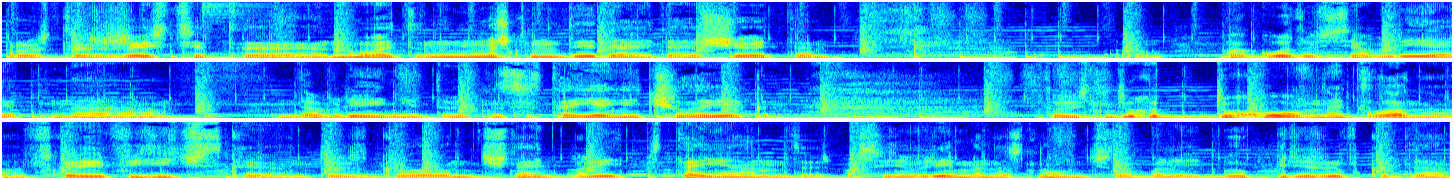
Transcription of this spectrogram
просто жесть. Это, ну, это немножко надоедает. А еще это погода вся влияет на давление, то есть на состояние человека. То есть не только духовно, это ладно, а скорее физическое. То есть голова начинает болеть постоянно. То есть в последнее время она снова начала болеть. Был перерыв, когда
